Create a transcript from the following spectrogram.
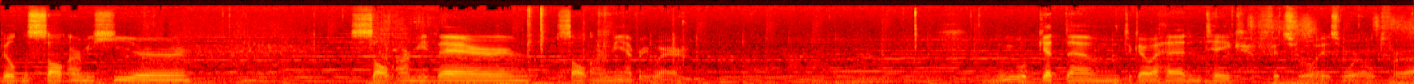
build an assault army here? Assault army there. Assault army everywhere. And we will get them to go ahead and take Fitzroy's world for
